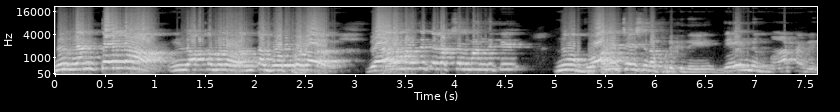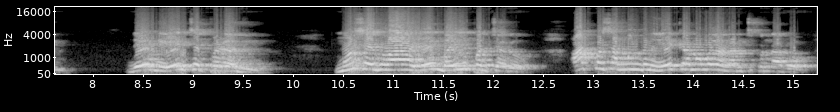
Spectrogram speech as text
నువ్వు ఎంతైనా ఈ లోకంలో ఎంత గొప్పగా వేల మందికి లక్షల మందికి నువ్వు బోధ చేసినప్పటికీ దేవుని మాట విను. దేవుడు ఏం చెప్పాడు అది? ద్వారా ఏం బయలుపరిచారు? ఆత్మ సంబంధులు ఏ క్రమంలో నడుచుకున్నారో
